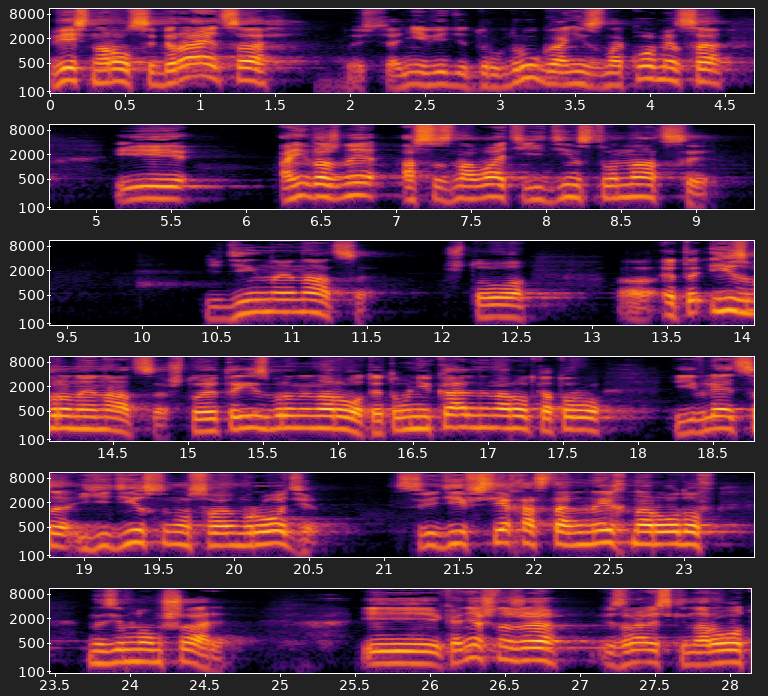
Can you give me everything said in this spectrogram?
весь народ собирается, то есть они видят друг друга, они знакомятся, и они должны осознавать единство нации. Единая нация, что э, это избранная нация, что это избранный народ, это уникальный народ, которого является единственным в своем роде среди всех остальных народов на земном шаре. И, конечно же, израильский народ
